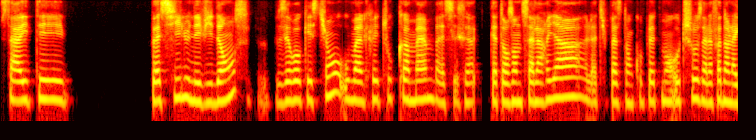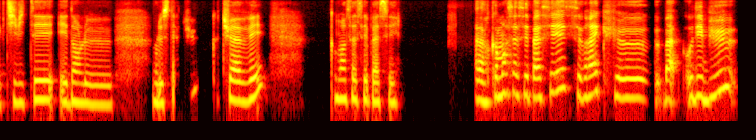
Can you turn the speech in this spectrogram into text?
ça a été facile, une évidence, zéro question, ou malgré tout, quand même, bah, c'est 14 ans de salariat, là tu passes dans complètement autre chose, à la fois dans l'activité et dans le, le statut que tu avais. Comment ça s'est passé? Alors comment ça s'est passé? C'est vrai que bah, au début,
